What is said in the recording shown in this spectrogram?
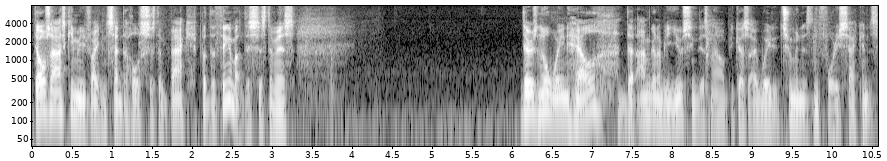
They're also asking me if I can send the whole system back. But the thing about this system is, there's no way in hell that I'm going to be using this now because I waited two minutes and 40 seconds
